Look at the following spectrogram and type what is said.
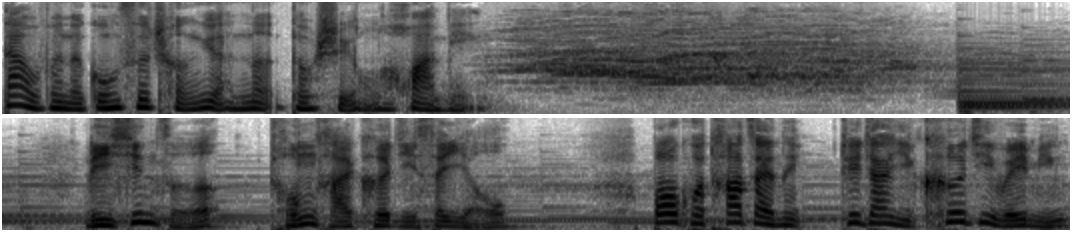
大部分的公司成员呢都使用了化名。李新泽，重才科技 CEO，包括他在内，这家以科技为名、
